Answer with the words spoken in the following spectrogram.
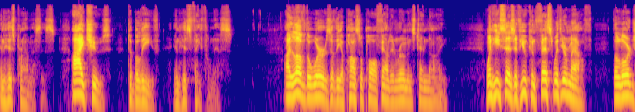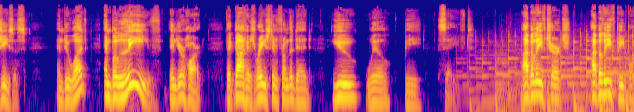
in his promises. I choose to believe in his faithfulness. I love the words of the apostle Paul found in Romans 10:9. When he says if you confess with your mouth the Lord Jesus and do what? And believe in your heart that God has raised him from the dead, you will be saved. I believe, church. I believe, people.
